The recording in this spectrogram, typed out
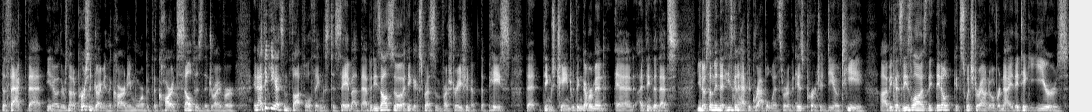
the fact that you know there's not a person driving the car anymore, but the car itself is the driver. And I think he had some thoughtful things to say about that. But he's also I think expressed some frustration at the pace that things change within government, and I think that that's you know something that he's going to have to grapple with sort of in his perch at DOT uh, because these laws they, they don't get switched around overnight. They take years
